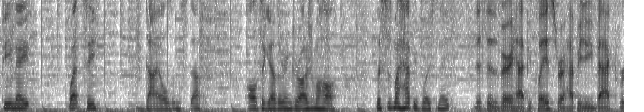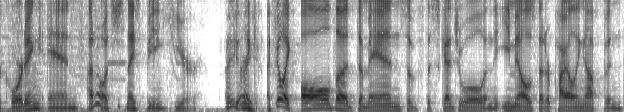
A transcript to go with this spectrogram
P Nate, Wetsy, dials and stuff, all together in Garage Mahal. This is my happy place, Nate. This is a very happy place. We're happy to be back recording, and I don't know. It's just nice being here. I feel agree. like I feel like all the demands of the schedule and the emails that are piling up, and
